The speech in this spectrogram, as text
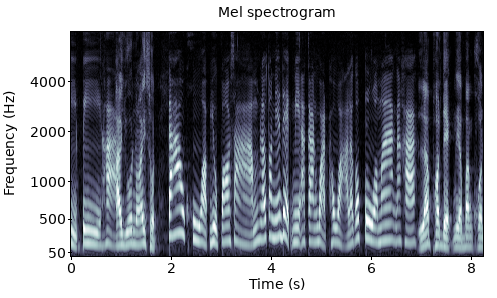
4 ปีค่ะ อายุน้อยสุด 9 ขวบอยู่ป .3 แล้วตอนนี้เด็กมีอาการหวาดผวาแล้วก็กลัวมากนะคะ แล้วพอเด็กเนี่ยบางคน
